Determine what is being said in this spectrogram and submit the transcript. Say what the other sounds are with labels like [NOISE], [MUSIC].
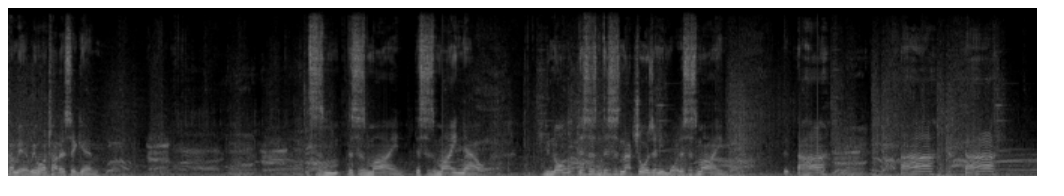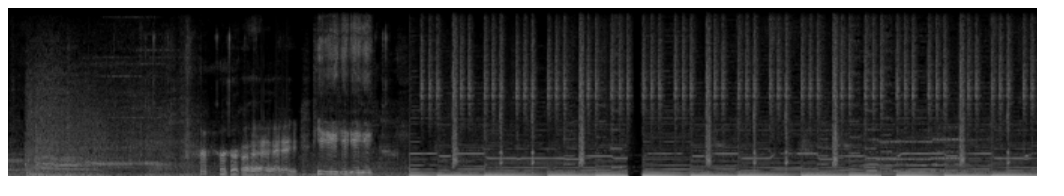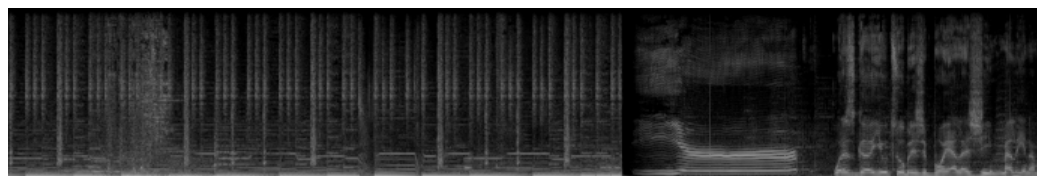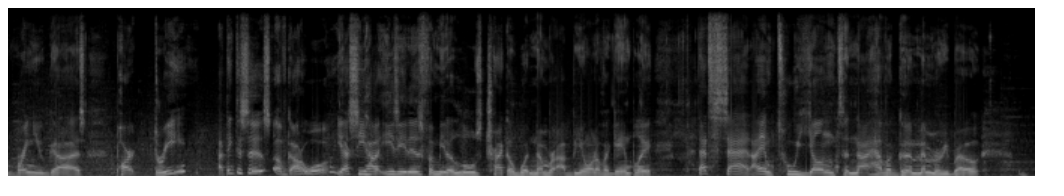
Come here. We're gonna try this again. This is this is mine. This is mine now. You know this is this is not yours anymore. This is mine. Uh huh. Uh is good, YouTube? It is your boy LSG Melly, and I'm bringing you guys part three. I think this is of God of War. Yeah, see how easy it is for me to lose track of what number I be on of a gameplay. That's sad. I am too young to not have a good memory, bro.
